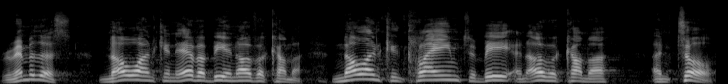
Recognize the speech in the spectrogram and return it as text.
Remember this no one can ever be an overcomer. No one can claim to be an overcomer until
